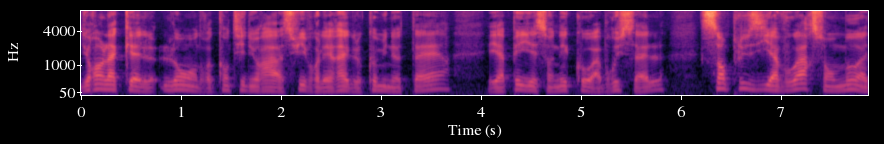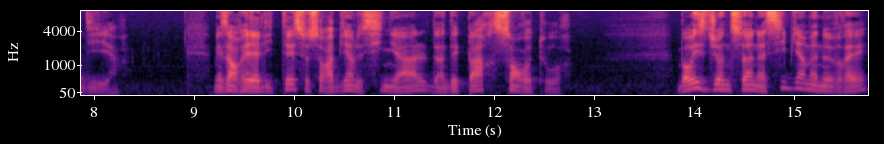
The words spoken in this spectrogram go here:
durant laquelle Londres continuera à suivre les règles communautaires et à payer son écho à Bruxelles sans plus y avoir son mot à dire. Mais en réalité, ce sera bien le signal d'un départ sans retour. Boris Johnson a si bien manœuvré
